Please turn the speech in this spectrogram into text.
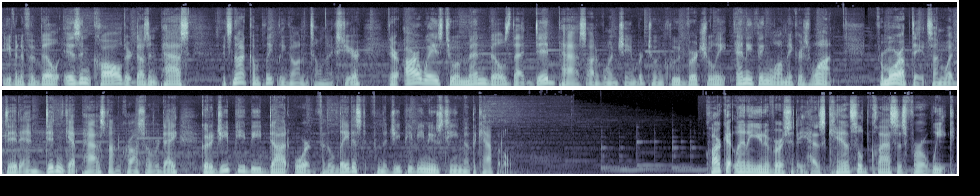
even if a bill isn't called or doesn't pass, it's not completely gone until next year. There are ways to amend bills that did pass out of one chamber to include virtually anything lawmakers want. For more updates on what did and didn't get passed on Crossover Day, go to gpb.org for the latest from the GPB News team at the Capitol. Clark Atlanta University has canceled classes for a week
